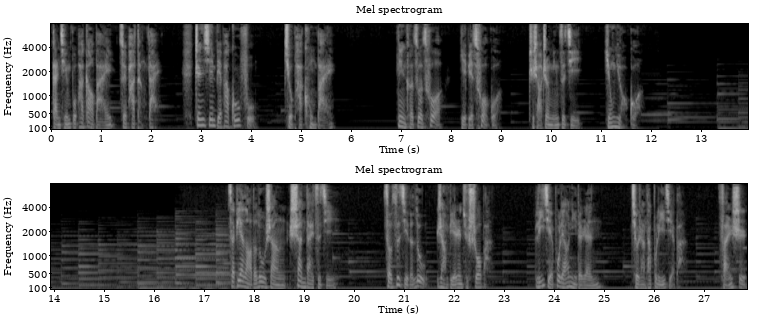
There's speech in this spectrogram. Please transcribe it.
感情不怕告白，最怕等待；真心别怕辜负，就怕空白。宁可做错，也别错过，至少证明自己拥有过。在变老的路上，善待自己，走自己的路，让别人去说吧。理解不了你的人，就让他不理解吧。凡事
